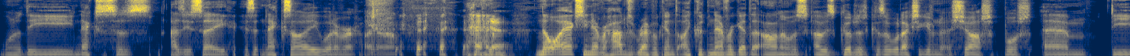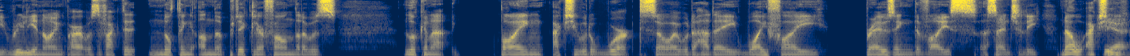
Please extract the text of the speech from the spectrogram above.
one of the Nexuses, as you say. Is it Nexi? Whatever. I don't know. Um, Yeah. No, I actually never had Replicant. I could never get that on. I was I was good at it because I would actually given it a shot. But um, the really annoying part was the fact that nothing on the particular phone that I was looking at buying actually would have worked. So I would have had a Wi-Fi browsing device essentially. No, actually, Yeah.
